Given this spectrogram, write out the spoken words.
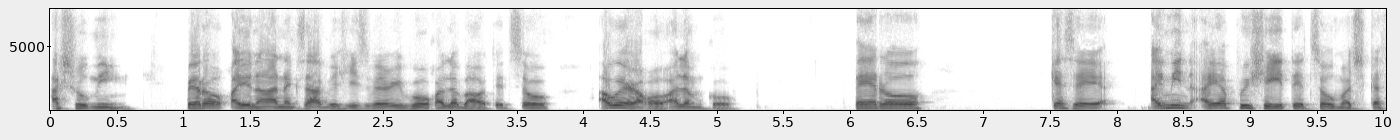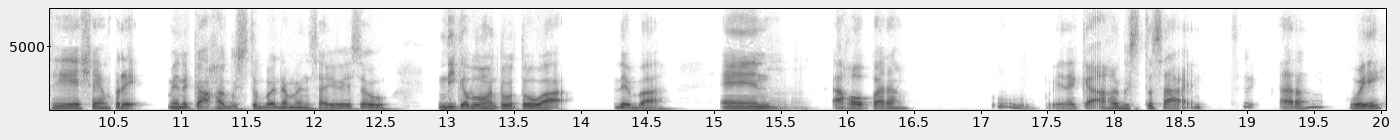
assuming. Pero kayo na nga nagsabi, she's very vocal about it. So, aware ako, alam ko. Pero, kasi, I mean, I appreciate it so much kasi syempre, may nagkakagusto ba naman sa'yo eh. So, hindi ka ba matutuwa? ba? And Mm. ako parang, ooh, may nagkakagusto sa akin. Parang, we?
